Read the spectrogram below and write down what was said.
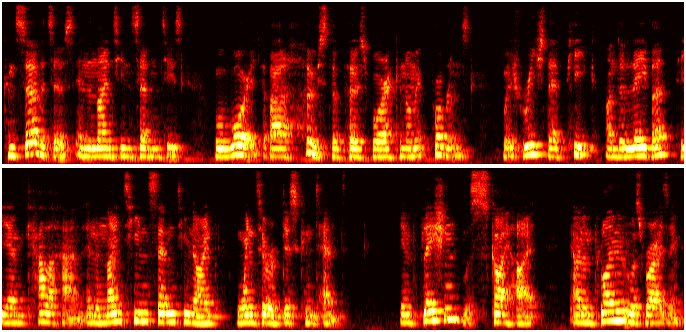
Conservatives in the 1970s were worried about a host of post-war economic problems, which reached their peak under Labour PM Callaghan in the 1979 winter of discontent. Inflation was sky high, unemployment was rising,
